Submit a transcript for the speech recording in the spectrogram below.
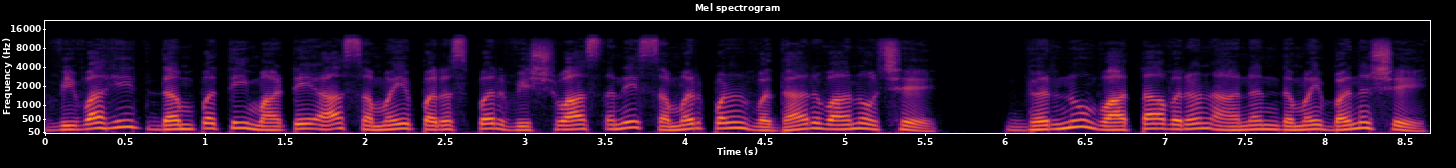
વિવાહિત દંપતી માટે આ સમય પરસ્પર વિશ્વાસ અને સમર્પણ વધારવાનો છે. ઘરનું વાતાવરણ આનંદમય બનશે.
